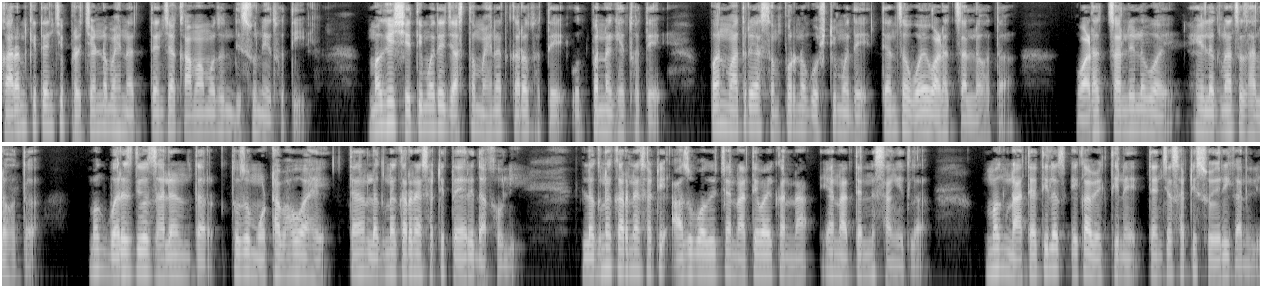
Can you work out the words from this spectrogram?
कारण की त्यांची प्रचंड मेहनत त्यांच्या कामामधून दिसून येत होती. मग हे शेतीमध्ये जास्त मेहनत करत होते उत्पन्न घेत होते. पण मात्र या संपूर्ण गोष्टीमध्ये त्यांचं वय वाढत चाललं होतं. वाढत चाललेलं वय हे लग्नाचं झालं होतं. मग बरेच दिवस झाल्यानंतर तो जो मोठा भाऊ आहे त्यानं लग्न करण्यासाठी तयारी दाखवली. लग्न करण्यासाठी आजूबाजूच्या नातेवाईकांना या नात्यांनी सांगितलं. मग नात्यातीलच एका व्यक्तीने त्यांच्यासाठी सोयरीक आणली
